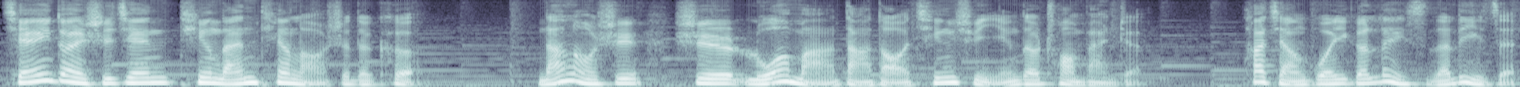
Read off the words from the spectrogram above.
前一段时间听南天老师的课，南老师是罗马大道青训营的创办者，他讲过一个类似的例子，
